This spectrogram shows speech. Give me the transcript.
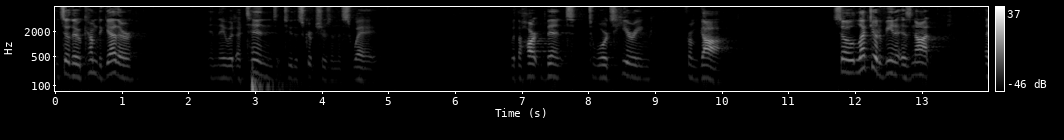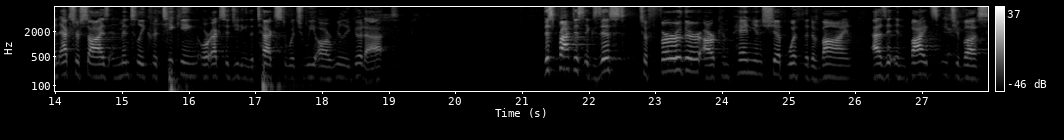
And so they would come together and they would attend to the scriptures in this way with a heart bent towards hearing from God. So, Lectio Divina is not an exercise in mentally critiquing or exegeting the text, which we are really good at. This practice exists to further our companionship with the divine as it invites each of us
